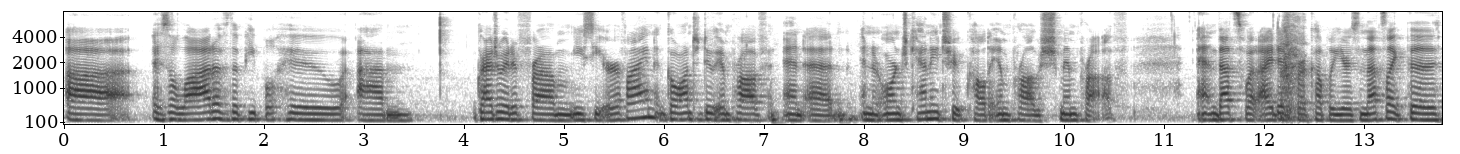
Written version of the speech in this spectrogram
uh, is a lot of the people who um, graduated from UC Irvine go on to do improv and uh, in an Orange County troupe called Improv Schmimprov. And that's what I did for a couple years, and that's like the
